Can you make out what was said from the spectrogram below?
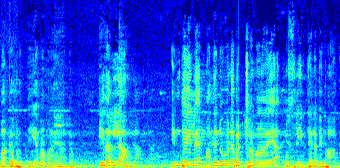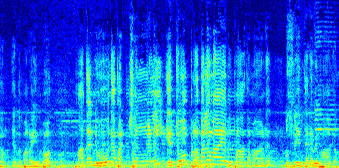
വകുപ്പ് നിയമമായാലും ഇതെല്ലാം ഇന്ത്യയിലെ മതന്യൂനപക്ഷമായ മുസ്ലിം ജനവിഭാഗം എന്ന് പറയുമ്പോൾ മതന്യൂനപക്ഷങ്ങളിൽ ഏറ്റവും പ്രബലമായ വിഭാഗമാണ് മുസ്ലിം ജനവിഭാഗം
